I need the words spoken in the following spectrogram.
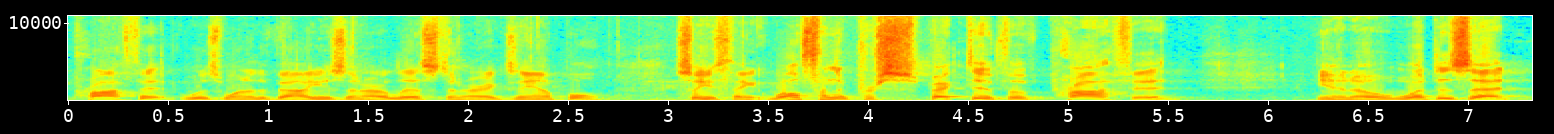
profit was one of the values in our list in our example. So you think, well, from the perspective of profit, you know, what does that,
